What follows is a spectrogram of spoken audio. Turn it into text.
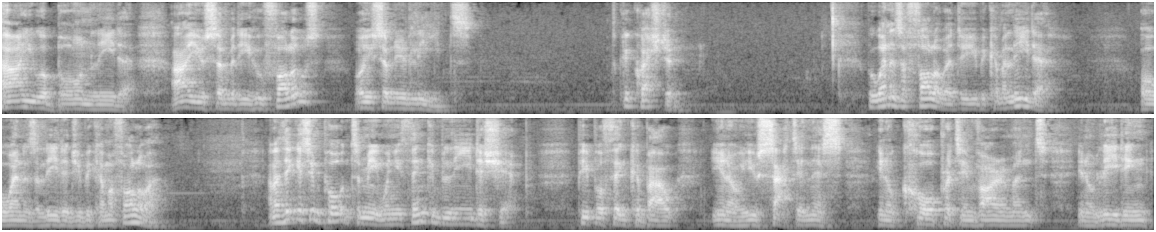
Are you a born leader? Are you somebody who follows or are you somebody who leads? It's a good question. But when as a follower do you become a leader? Or when as a leader do you become a follower? And I think it's important to me when you think of leadership, people think about, you know, you sat in this, you know, corporate environment, you know, leading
